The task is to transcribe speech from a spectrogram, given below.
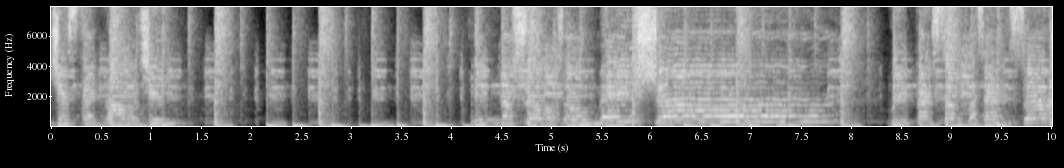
Just technology. Industrial automation. Repair supplies and.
